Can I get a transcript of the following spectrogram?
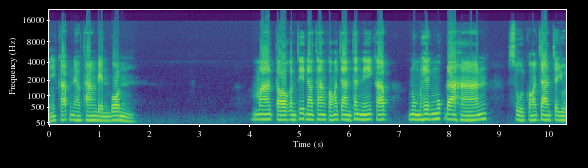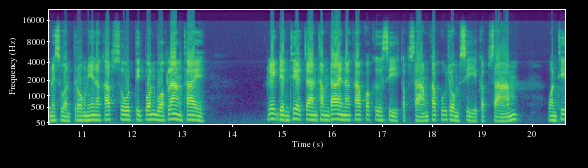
นี้ครับแนวทางเด่นบน มาต่อกันที่แนวทางของอาจารย์ท่านนี้ครับ หนุ่มเฮงมุกดาหาร สูตรของอาจารย์จะอยู่ในส่วนตรงนี้นะครับ สูตรติดบนบวกล่างไทย เลขเด่นที่อาจารย์ทำได้นะครับ ก็คือ 4 กับ 3 ครับคุณผู้ชม 4 กับ 3 วันที่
